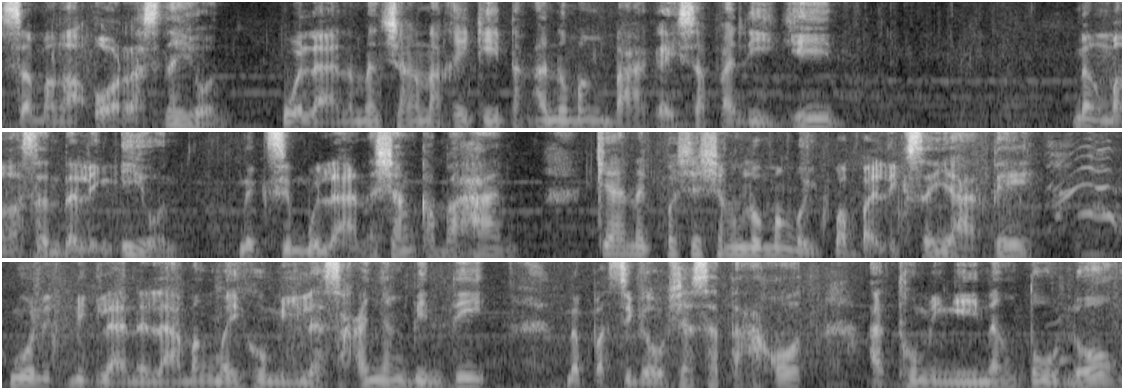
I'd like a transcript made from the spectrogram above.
Sa mga oras na yon, wala naman siyang nakikitang anumang bagay sa paligid. Nang mga sandaling iyon, nagsimula na siyang kabahan, kaya nagpa siya siyang lumangoy pabalik sa yate. Ngunit bigla na lamang may humila sa kanyang binti, napasigaw siya sa takot at humingi ng tulong.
